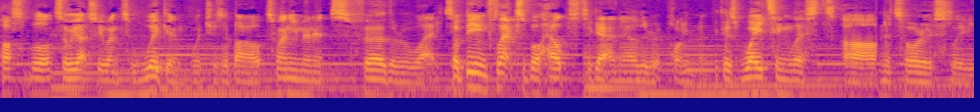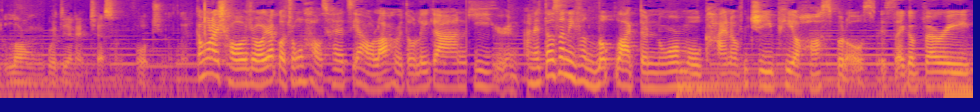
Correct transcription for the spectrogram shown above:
possible. So we actually went to Wigan, which is about 20 minutes further away. So being flexible helped to get an earlier appointment because waiting lists are notoriously long with the NHS, unfortunately. 咁我哋坐咗一个钟头车之后啦，去到呢间医院，and it doesn't even look like the normal kind of GP or hospitals. It's like a very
